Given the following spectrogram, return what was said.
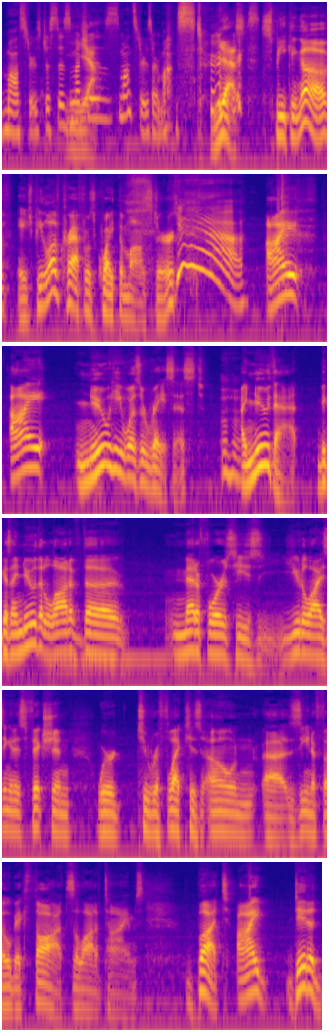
monsters just as much Yeah. as monsters are monsters. Yes. Speaking of, H.P. Lovecraft was quite the monster. Yeah. I I knew he was a racist. Mm-hmm. I knew that because I knew that a lot of the metaphors he's utilizing in his fiction were to reflect his own uh, xenophobic thoughts a lot of times. But I did a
